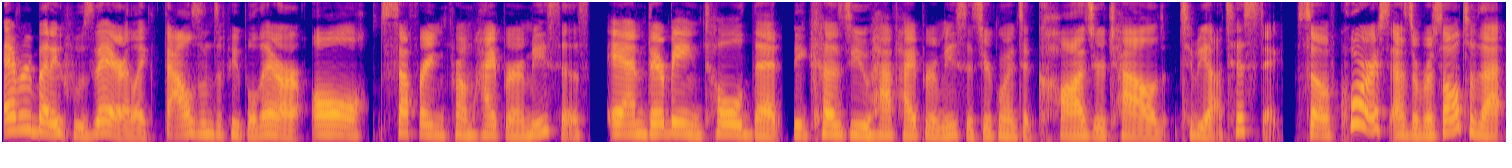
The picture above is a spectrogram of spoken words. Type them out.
everybody who's there, like thousands of people there, are all suffering from hyperemesis. And they're being told that because you have hyperemesis, you're going to cause your child to be autistic. So, of course, as a result of that,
